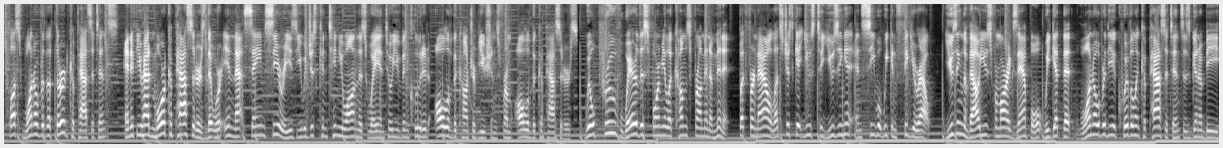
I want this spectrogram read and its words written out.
plus 1 over the third capacitance, and if you had more capacitors that were in that same series, you would just continue on this way until you've included all of the contributions from all of the capacitors. We'll prove where this formula comes from in a minute, but for now, let's just get used to using it and see what we can figure out. Using the values from our example, we get that 1 over the equivalent capacitance is going to be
